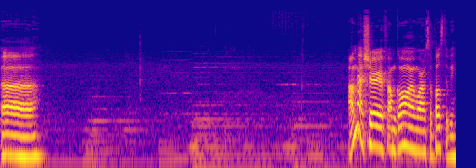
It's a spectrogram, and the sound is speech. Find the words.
Uh I'm not sure if I'm going where I'm supposed to be.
